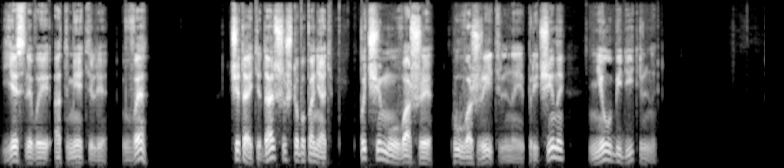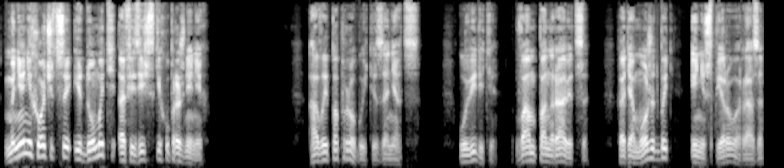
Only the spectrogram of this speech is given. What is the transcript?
Если вы отметили «В», читайте дальше, чтобы понять, почему ваши уважительные причины неубедительны. Мне не хочется и думать о физических упражнениях. А вы попробуйте заняться. Увидите, вам понравится хотя, может быть, и не с первого раза.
